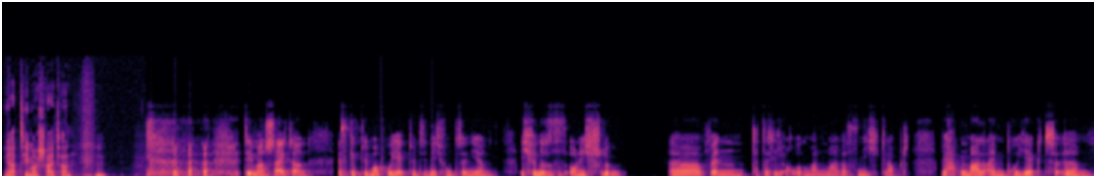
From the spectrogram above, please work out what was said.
Ja, Thema Scheitern. Thema Scheitern. Es gibt immer Projekte, die nicht funktionieren. Ich finde, das ist auch nicht schlimm, äh, wenn tatsächlich auch irgendwann mal was nicht klappt. Wir hatten mal ein Projekt, ähm,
